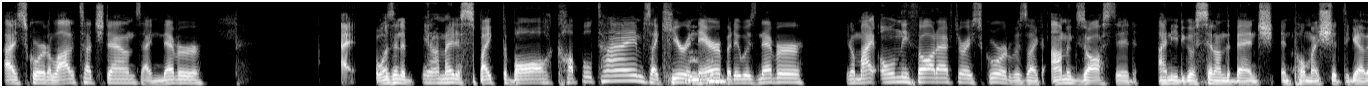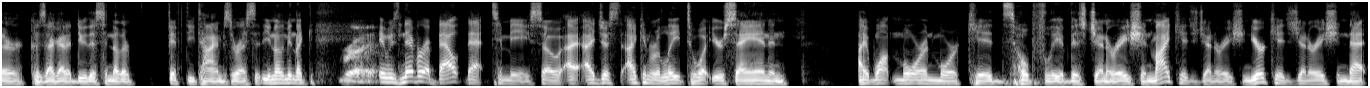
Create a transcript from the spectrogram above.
I scored a lot of touchdowns. I never, I wasn't a, you know, I might have spiked the ball a couple times, like here and mm-hmm. there, but it was never, you know, my only thought after I scored was like, I'm exhausted. I need to go sit on the bench and pull my shit together because I got to do this another 50 times the rest of you know what I mean? Like, right. It was never about that to me. So I, I just, I can relate to what you're saying. And I want more and more kids, hopefully, of this generation, my kids' generation, your kids' generation, that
